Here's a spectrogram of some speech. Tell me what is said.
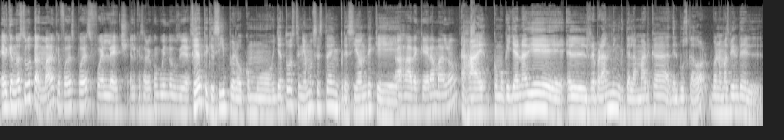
El que no estuvo tan mal, que fue después, fue el Edge, el que salió con Windows 10. Fíjate que sí, pero como ya todos teníamos esta impresión de que... Ajá, de que era malo. Ajá, eh, como que ya nadie, el rebranding de la marca del buscador, bueno, más bien del,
